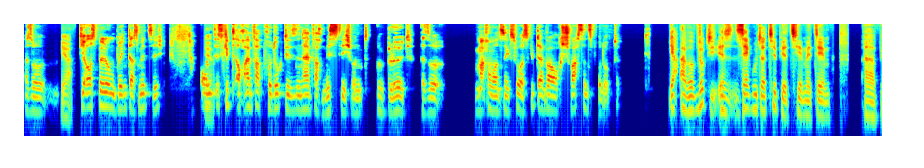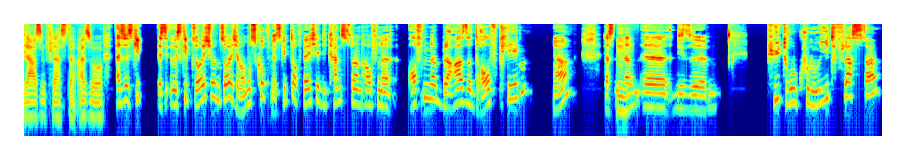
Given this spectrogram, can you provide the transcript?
Also Ja. die Ausbildung bringt das mit sich. Und Ja. es gibt auch einfach Produkte, die sind einfach mistig und, und blöd. Also machen wir uns nichts vor. Es gibt einfach auch Schwachsinnsprodukte. Ja, aber wirklich, ist sehr guter Tipp jetzt hier mit dem äh, Blasenpflaster. Also, Also es gibt, es, es gibt solche und solche. Man muss gucken. Es gibt auch welche, die kannst du dann auf eine offene Blase draufkleben. Ja. Das sind Mhm. dann äh, diese Hydrokolloidpflaster.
